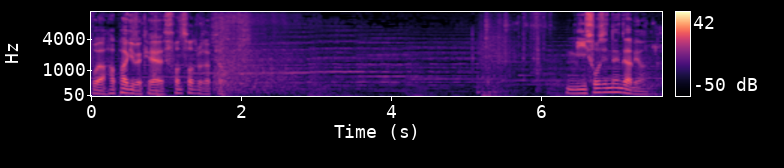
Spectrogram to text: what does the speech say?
뭐야 합하기 왜 이렇게 선선으로 잡혀? 미소 짓는 가면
